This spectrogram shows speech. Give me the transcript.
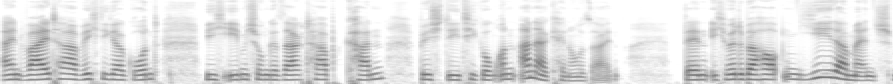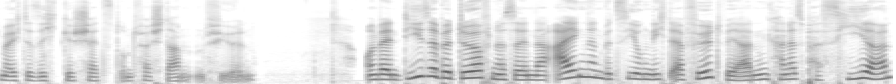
Ein weiter wichtiger Grund, wie ich eben schon gesagt habe, kann Bestätigung und Anerkennung sein. Denn ich würde behaupten, jeder Mensch möchte sich geschätzt und verstanden fühlen. Und wenn diese Bedürfnisse in der eigenen Beziehung nicht erfüllt werden, kann es passieren,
